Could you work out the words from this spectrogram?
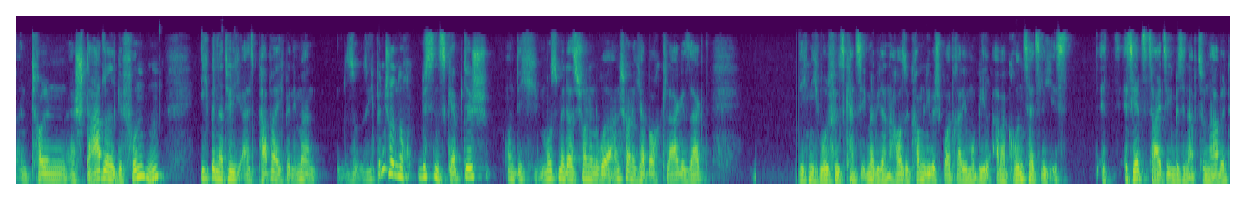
einen tollen äh, Stadel gefunden. Ich bin natürlich als Papa, ich bin immer so, ich bin schon noch ein bisschen skeptisch und ich muss mir das schon in Ruhe anschauen. Ich habe auch klar gesagt, dich nicht wohlfühlst, kannst du immer wieder nach Hause kommen, liebe Sportradio Mobil. Aber grundsätzlich ist es jetzt Zeit, sich ein bisschen abzunabeln.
